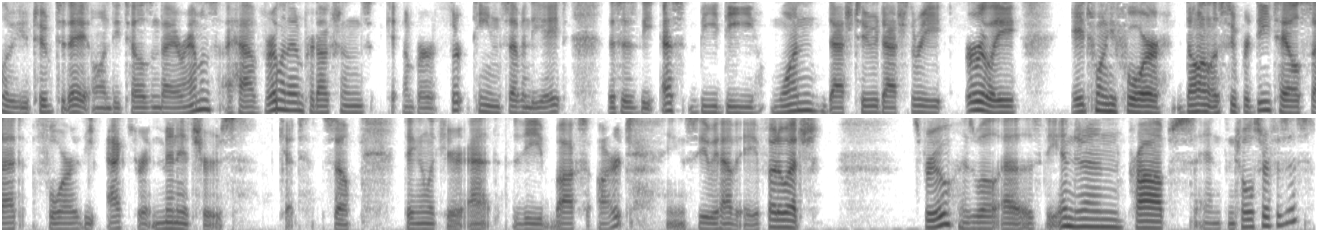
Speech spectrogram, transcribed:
Hello YouTube, today on Details and Dioramas I have Verlinden Productions kit number 1378. This is the SBD 1-2-3 early A24 Dauntless Super Detail set for the Accurate Miniatures kit. So taking a look here at the box art, you can see we have a photo etch sprue as well as the engine, props, and control surfaces.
